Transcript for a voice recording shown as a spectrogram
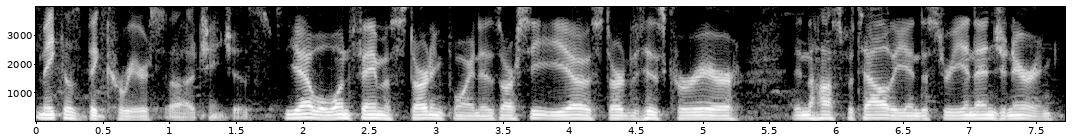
make those big careers uh, changes? Yeah, well, one famous starting point is our CEO started his career in the hospitality industry in engineering,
